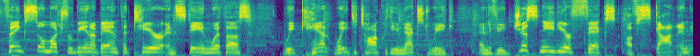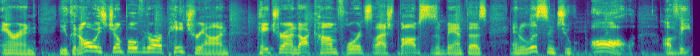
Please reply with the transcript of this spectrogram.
Thanks so much for being a Bantha tier and staying with us. We can't wait to talk with you next week. And if you just need your fix of Scott and Aaron, you can always jump over to our Patreon, patreon.com forward slash Bobsleds and Banthas, and listen to all of the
